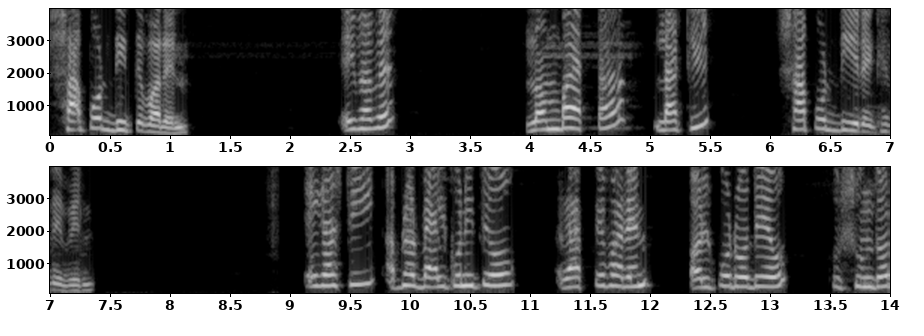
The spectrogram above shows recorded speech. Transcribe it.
সাপোর্ট দিতে পারেন। এইভাবে লম্বা একটা লাঠি সাপোর্ট দিয়ে রেখে দেবেন। এই গাছটি আপনার ব্যালকনিতেও রাখতে পারেন, অল্প রোদেও খুব সুন্দর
